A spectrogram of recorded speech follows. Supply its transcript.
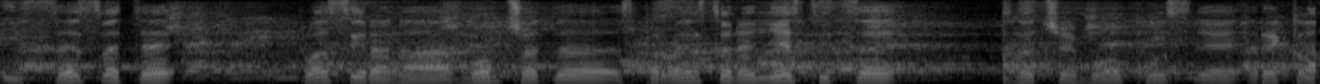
i Sesvete. Plasirana momčad s prvenstvene ljestvice. Znaćemo poslije reklame.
